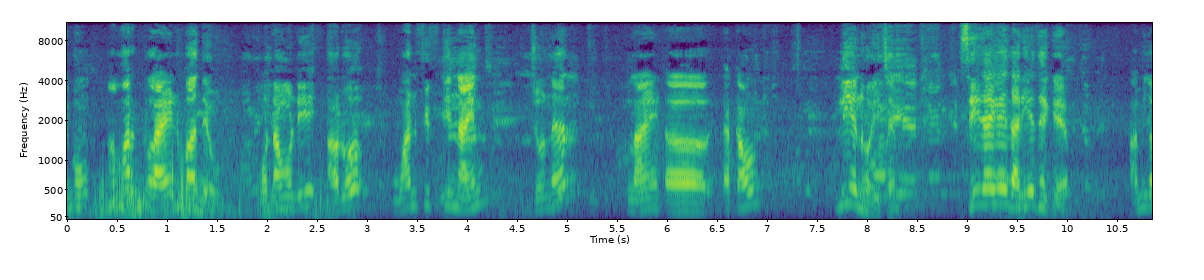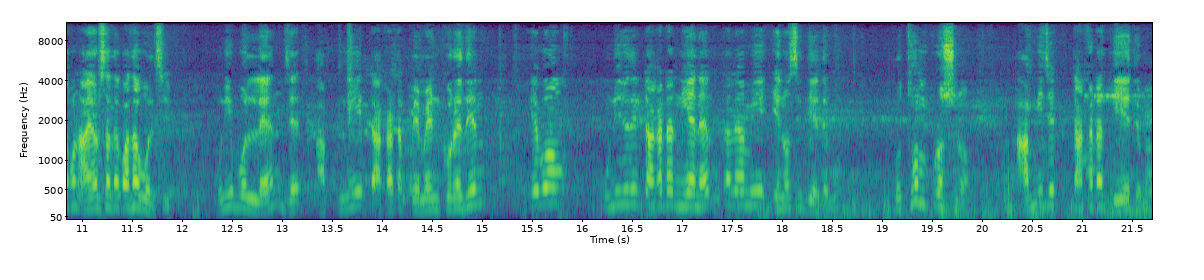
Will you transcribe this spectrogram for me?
এবং আমার ক্লায়েন্ট বাদেও মোটামুটি আরও ওয়ান ফিফটি নাইন জনের ক্লায়েন্ট অ্যাকাউন্ট লিয়েন হয়েছে। সেই জায়গায় দাঁড়িয়ে থেকে আমি যখন আয়োর সাথে কথা বলছি, উনি বললেন যে, আপনি টাকাটা পেমেন্ট করে দিন এবং উনি যদি টাকাটা নিয়ে নেন, তাহলে আমি এনওসি দিয়ে দেবো। প্রথম প্রশ্ন, আমি যে টাকাটা দিয়ে দেবো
